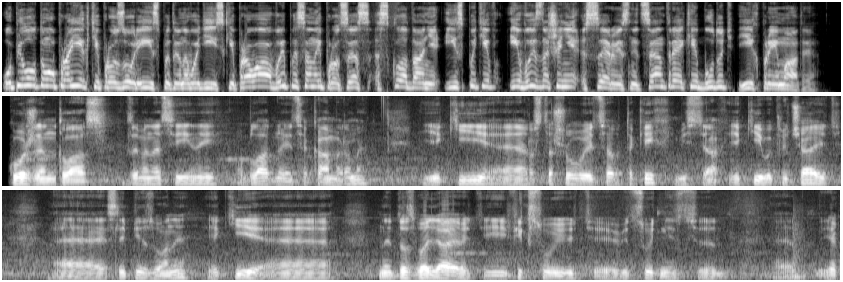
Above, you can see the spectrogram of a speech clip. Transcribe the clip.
У пілотному проєкті прозорі іспити на водійські права виписаний процес складання іспитів і визначені сервісні центри, які будуть їх приймати. Кожен клас екзаменаційний обладнується камерами, які е, розташовуються в таких місцях, які виключають е, сліпі зони, які е, не дозволяють і фіксують відсутність як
